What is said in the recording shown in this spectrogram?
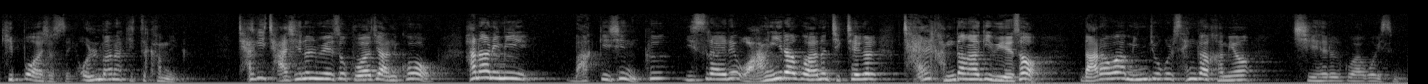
기뻐하셨어요. 얼마나 기특합니까? 자기 자신을 위해서 구하지 않고 하나님이 맡기신 그 이스라엘의 왕이라고 하는 직책을 잘 감당하기 위해서 나라와 민족을 생각하며 지혜를 구하고 있습니다.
